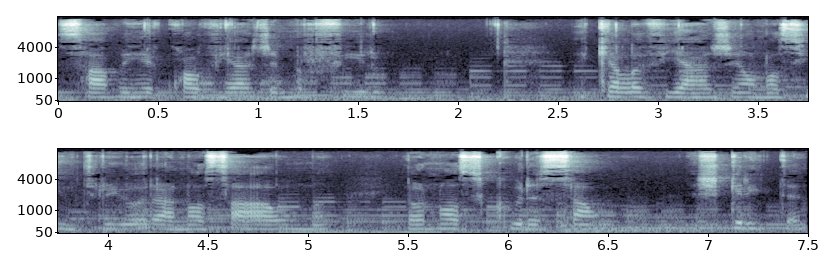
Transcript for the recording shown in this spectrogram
Sabem a qual viagem me refiro? Aquela viagem ao nosso interior, à nossa alma, ao nosso coração, escrita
